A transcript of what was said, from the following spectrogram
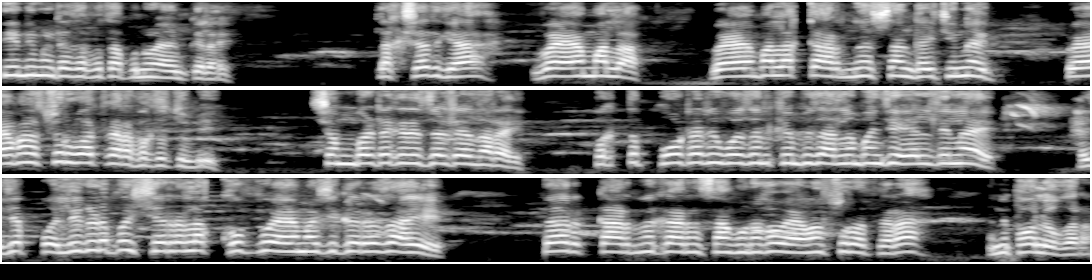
तीन मिनिटाचा फक्त आपण व्यायाम केलाय. लक्षात घ्या व्यायामाला व्यायामाला कारणं सांगायची नाहीत. व्यायामाला सुरुवात करा फक्त तुम्ही. शंभर टक्के रिझल्ट येणार आहे. फक्त पोट आणि वजन कमी झालं म्हणजे हेल्दी नाही. ह्याच्या पलीकडे पण शरीराला खूप व्यायामाची गरज आहे. तर कारण कारण सांगू नका व्यायामाला सुरुवात करा आणि फॉलो करा.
